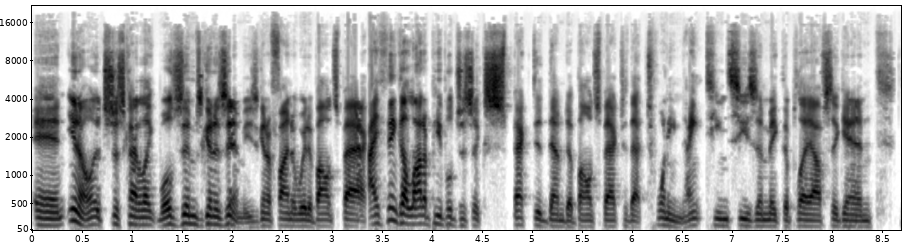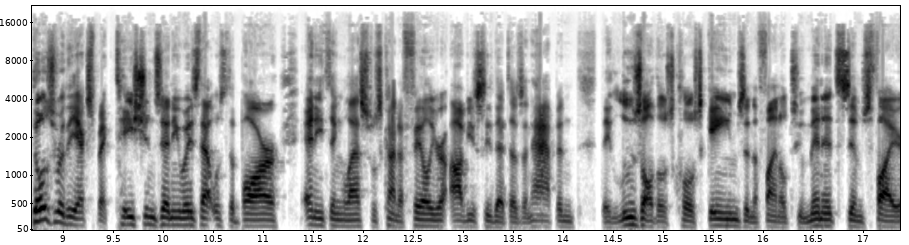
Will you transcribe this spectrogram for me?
And, you know, it's just kind of like, well, Zim's going to Zim. He's going to find a way to bounce back. I think a lot of people just expected them to bounce back to that 2019 season, make the playoffs again. Those were the expectations, anyways. That was the bar. Anything less was kind of failure. Obviously, that doesn't happen. They lose all those close games in the final two minutes. Zim's fired.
